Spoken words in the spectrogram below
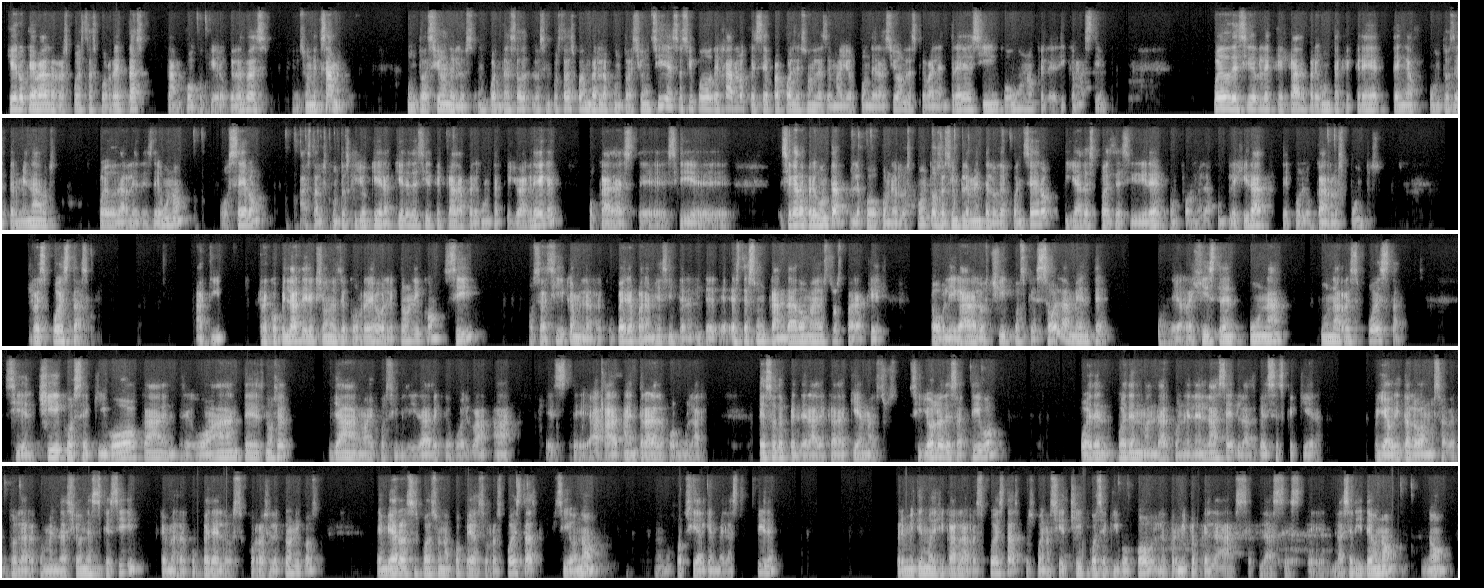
Quiero que vea las respuestas correctas, tampoco quiero que las veas. Es un examen. Puntuación de los encuestados, los encuestados pueden ver la puntuación. Sí, eso sí puedo dejarlo, que sepa cuáles son las de mayor ponderación, las que valen 3, 5, 1, que le dedique más tiempo. Puedo decirle que cada pregunta que cree tenga puntos determinados. Puedo darle desde 1 o 0 hasta los puntos que yo quiera. Quiere decir que cada pregunta que yo agregue o cada, este, si, eh, si cada pregunta le puedo poner los puntos o simplemente lo dejo en cero y ya después decidiré conforme la complejidad de colocar los puntos. Respuestas. Aquí. Recopilar direcciones de correo electrónico, sí, o sea, sí que me la recupere, para mí es este es un candado, maestros, para que obligar a los chicos que solamente eh, registren una, una respuesta. Si el chico se equivoca, entregó antes, no sé, ya no hay posibilidad de que vuelva a, este, a, a entrar al formulario. Eso dependerá de cada quien, maestros. Si yo lo desactivo, pueden, pueden mandar con el enlace las veces que quieran y ahorita lo vamos a ver. Entonces, la recomendación es que sí, que me recupere los correos electrónicos, enviar a las escuelas una copia de sus respuestas, sí o no, a lo mejor si alguien me las pide, Permitir modificar las respuestas, pues bueno, si el chico se equivocó, le permito que las, las, este, las edite o no, ¿no?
